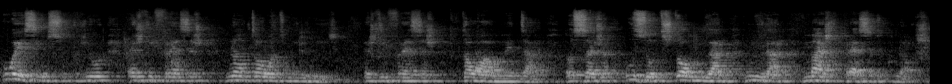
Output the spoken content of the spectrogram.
com ensino superior, as diferenças não estão a diminuir. As diferenças estão a aumentar. Ou seja, os outros estão a melhorar, melhorar mais depressa do que nós.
